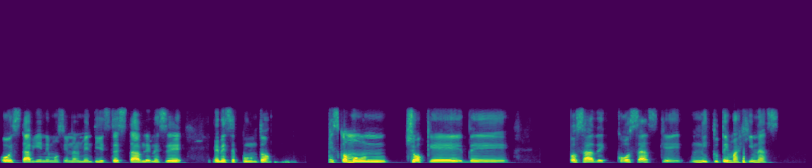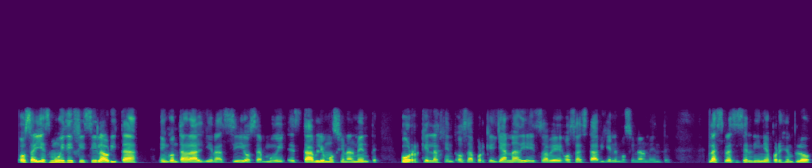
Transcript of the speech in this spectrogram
o está bien emocionalmente y está estable en ese, en ese punto, es como un choque de, o sea, de cosas que ni tú te imaginas. O sea, y es muy difícil ahorita encontrar a alguien así, o sea, muy estable emocionalmente, porque la gente, o sea, porque ya nadie sabe, o sea, está bien emocionalmente. Las clases en línea, por ejemplo,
